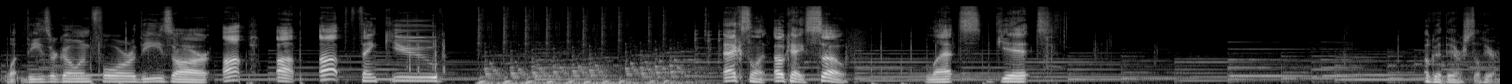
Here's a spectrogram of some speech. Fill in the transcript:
what these are going for. These are up, up, up. Thank you. Excellent. Okay, so let's get... Oh good, they are still here.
